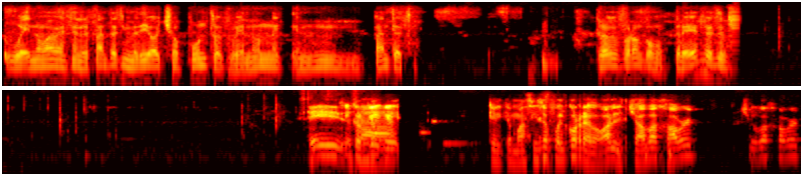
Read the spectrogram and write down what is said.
Güey, no mames, en el Fantasy me dio 8 puntos, güey, en un, en un Fantasy. Creo que fueron como 3 recepciones. Sí, sí creo sea... que, el, que, el, que más hizo fue el corredor, el Chava Howard. Chuba Howard.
